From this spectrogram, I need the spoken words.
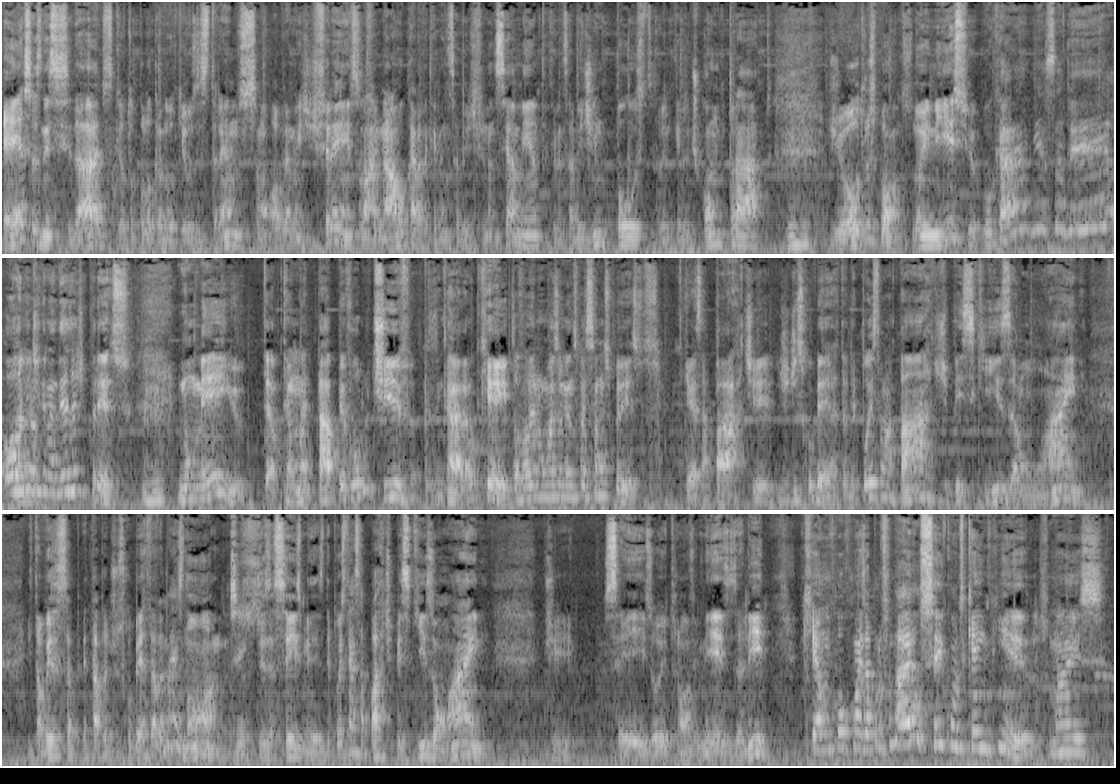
essas necessidades que eu estou colocando aqui, os extremos, são obviamente diferentes. Claro. No final, o cara está querendo saber de financiamento, tá querendo saber de imposto, tá querendo de contrato, Uhum. de outros pontos. No início, o cara quer saber ordem Uhum. de grandeza de preço. Uhum. No meio, tem uma etapa evolutiva. Assim, cara, ok, estou falando mais ou menos quais são os preços, que é essa parte de descoberta. Depois tem uma parte de pesquisa online, e talvez essa etapa de descoberta é mais longa, Sim. uns 16 meses. Depois tem essa parte de pesquisa online, de 6, 8, 9 meses ali, que é um pouco mais aprofundada. Ah, eu sei quanto que é em Pinheiros, mas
